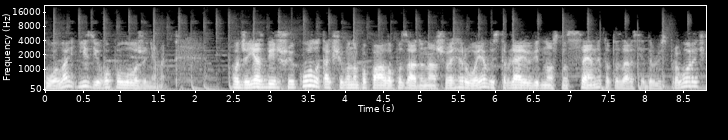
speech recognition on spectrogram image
кола і з його положеннями. Отже, я збільшую коло так, щоб воно попало позаду нашого героя, виставляю відносно сцени, тобто зараз я дивлюсь праворуч.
